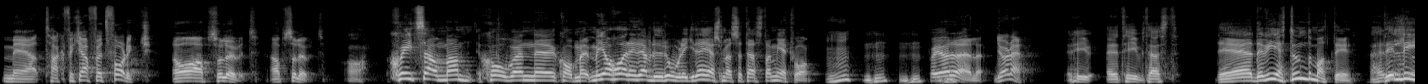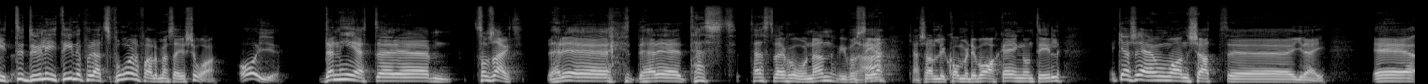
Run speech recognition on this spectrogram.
med tack för kaffet folk. Ja, absolut. Absolut. Ja. Skitsamma, showen eh, kommer. Men jag har en jävligt rolig grej här som jag ska testa mer två. Får jag göra det eller? Gör det. Är det hiv- är det ett hiv-test? Det, det vet du inte Matti. Nej, Det är det- lite, du är lite inne på rätt spår i alla fall om jag säger så. Oj! Den heter, eh, som sagt, det här är, det här är test, testversionen. Vi får se. Ja. Kanske aldrig kommer tillbaka en gång till. Det kanske är en one shot eh, grej. Eh,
